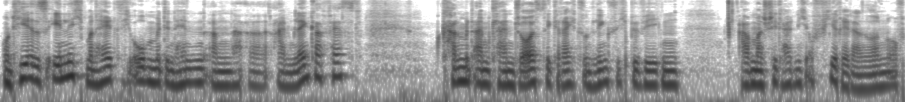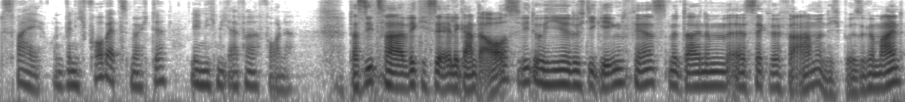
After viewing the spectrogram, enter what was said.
Und hier ist es ähnlich. Man hält sich oben mit den Händen an äh, einem Lenker fest, kann mit einem kleinen Joystick rechts und links sich bewegen. Aber man steht halt nicht auf vier Rädern, sondern nur auf zwei. Und wenn ich vorwärts möchte, lehne ich mich einfach nach vorne. Das sieht zwar wirklich sehr elegant aus, wie du hier durch die Gegend fährst mit deinem äh, Segway für Arme, nicht böse gemeint,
